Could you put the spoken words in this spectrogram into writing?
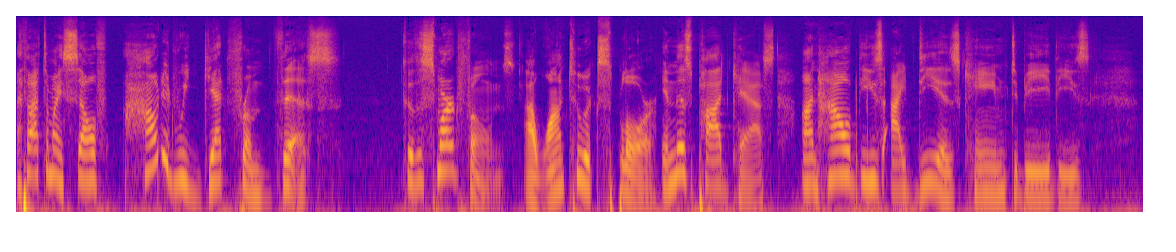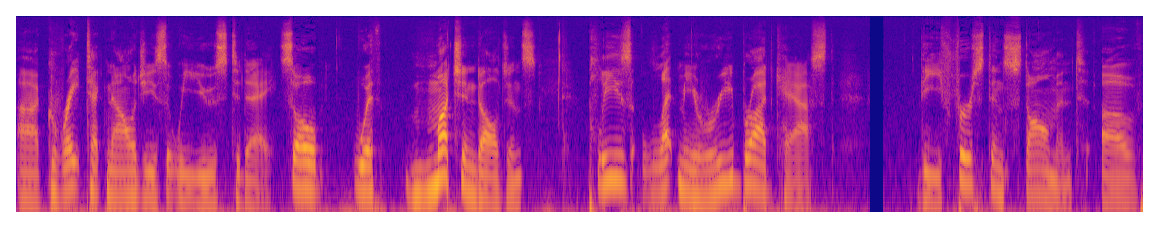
I thought to myself, how did we get from this to the smartphones? I want to explore in this podcast on how these ideas came to be these uh, great technologies that we use today. So, with much indulgence, please let me rebroadcast the first installment of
